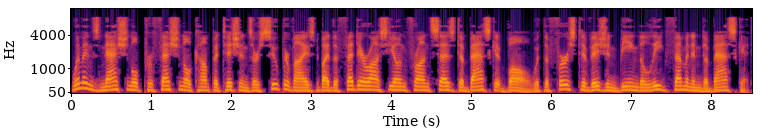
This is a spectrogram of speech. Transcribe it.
Women's national professional competitions are supervised by the Fédération Française de Basketball with the first division being the Ligue Féminine de Basket.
